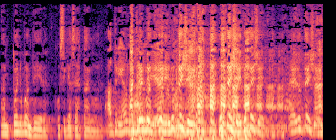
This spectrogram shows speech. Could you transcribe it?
Antônio Bandeira. Consegui acertar agora. Adriano, Adriano Bandeira. Errei. Não tem jeito. Não tem jeito, não tem jeito. É, não tem jeito.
